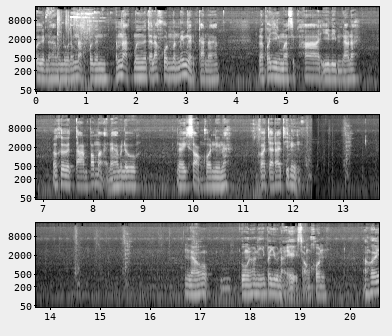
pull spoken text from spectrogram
ปืนนะครับ มันดูน้ำหนักปืน น้ำหนักมือแต่ละคนมันไม่เหมือนกันนะครับ แล้วก็ยิงมา 15 อีริมแล้วนะ ก็คือตามเป้าหมายนะครับมันดูเหลยอีกสองคนนึงนะ ก็จะได้ที่หนึ่งแล้ววงเท่านี้ไปอยู่ไหนเอ่ยสองคน เอาเฮ้ย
